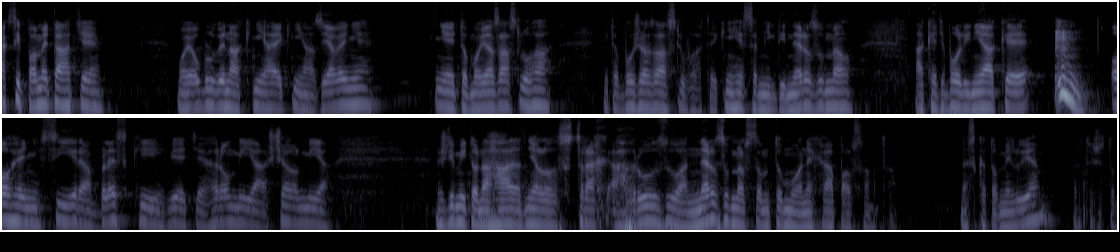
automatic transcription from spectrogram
Ak si pamätáte, moja obľúbená kniha je kniha Zjavenie. Nie je to moja zásluha, je to Božia zásluha. Tej knihe som nikdy nerozumel. A keď boli nejaké oheň, síra, blesky, viete, hromy a šelmy a vždy mi to naháňalo strach a hrúzu a nerozumel som tomu a nechápal som to. Dneska to milujem, pretože to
